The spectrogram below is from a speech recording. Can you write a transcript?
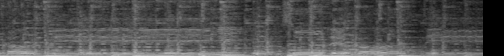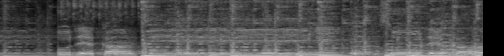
सूर्यकांती सूर्यकांती सूर्यकांती सूर्यकांती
